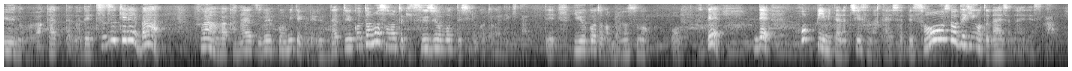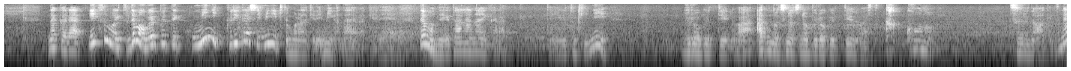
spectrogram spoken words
いうのも分かったので続ければファンは必ずウェブを見てくれるんだということもその時数字を持って知ることができたっていうことがものすごく多くてでホッピーみたいな小さな会社ってそうそう出来事ないじゃないですか。だからいつもいつでもウェブって見に繰り返し見に来てもらわなきゃ意味がないわけででもネタがないからっていう時にブログっていうのはあ後々のブログっていうのは格好のツールなわけですね。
